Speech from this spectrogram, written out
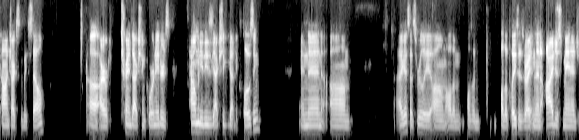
contracts did we sell? Uh, our transaction coordinators, how many of these actually got to closing? And then um, I guess that's really um, all the all the all the places, right? And then I just manage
